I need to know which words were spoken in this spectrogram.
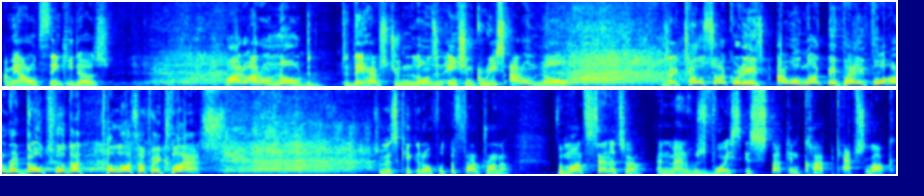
I mean, I don't think he does. Well, I don't, I don't know. Did, did they have student loans in ancient Greece? I don't know. He's like, tell Socrates, I will not be paying 400 goats for that philosophy class. so let's kick it off with the front runner. Vermont senator and man whose voice is stuck in cap- caps lock,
